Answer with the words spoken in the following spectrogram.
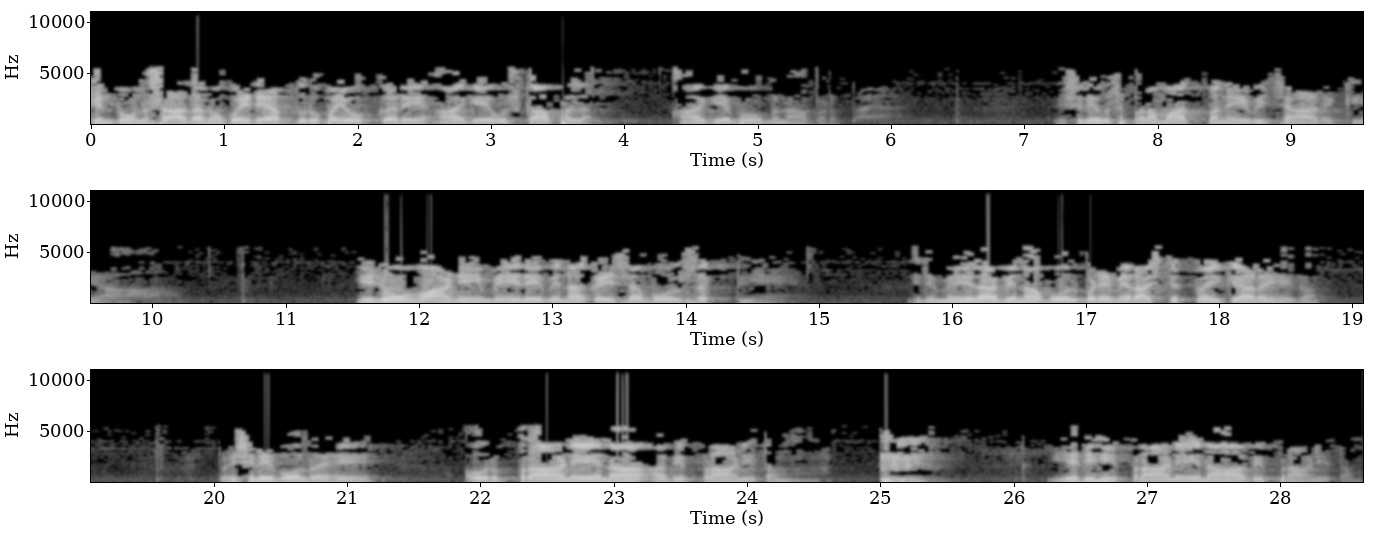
किंतु उन साधनों को यदि आप दुरुपयोग करें, आगे उसका फल आगे भोगना पड़ता है। इसलिए उस परमात्मा ने विचार किया। ये जो वाणी मेरे बिना कैसा बोल सकती है, यदि मेरा बिना बोल पड़े, मेरा अस्तित्व ही क्या रहेगा? तो इसलिए बोल रहे, और प्राणेना अभिप्राणितम। यदि ही प्राणेना अभिप्राणितम।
